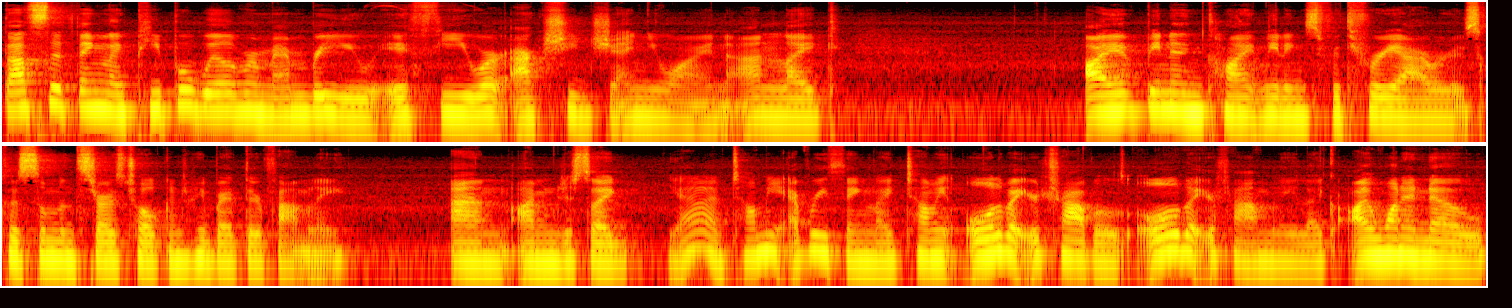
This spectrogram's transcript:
that's the thing. Like, people will remember you if you are actually genuine. And, like, I have been in client meetings for three hours because someone starts talking to me about their family. And I'm just like, yeah, tell me everything. Like, tell me all about your travels, all about your family. Like, I want to know.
